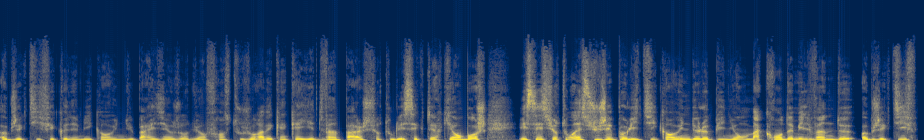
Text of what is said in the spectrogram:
objectif économique en une du Parisien aujourd'hui en France, toujours avec un cahier de 20 pages sur tous les secteurs qui embauchent. Et c'est surtout un sujet politique en une de l'opinion. Macron 2022, objectif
